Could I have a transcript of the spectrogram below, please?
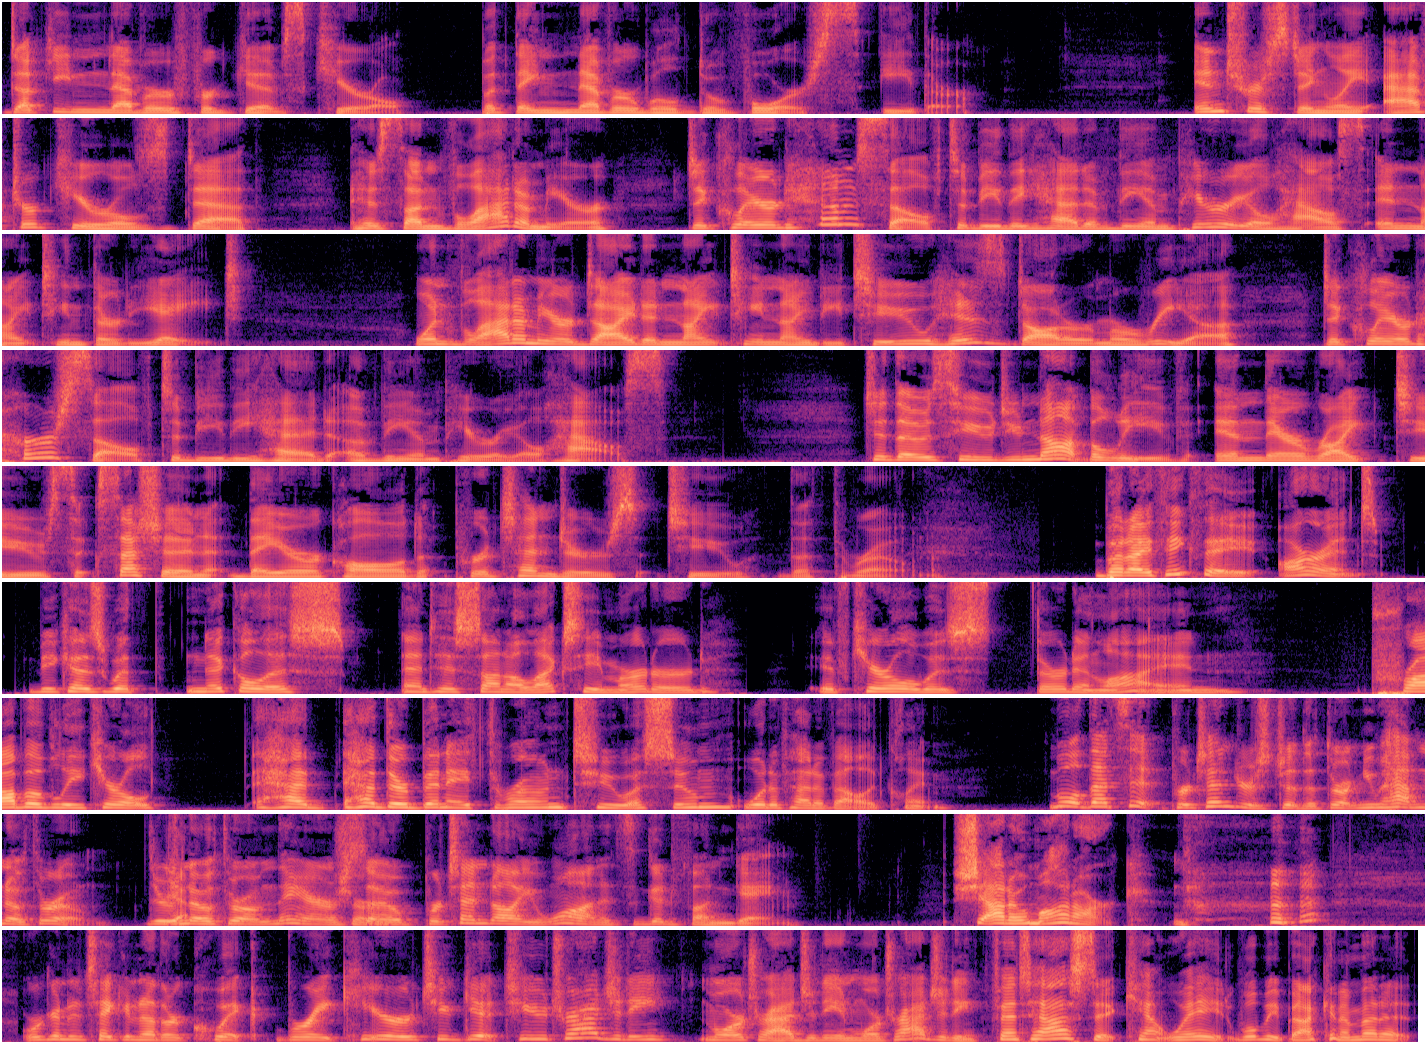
Ducky never forgives Kirill, but they never will divorce either. Interestingly, after Kirill's death, his son Vladimir declared himself to be the head of the imperial house in 1938. When Vladimir died in 1992, his daughter Maria declared herself to be the head of the imperial house. To those who do not believe in their right to succession, they are called pretenders to the throne. But I think they aren't, because with Nicholas and his son Alexei murdered, if Kirill was third in line, probably Kirill had had there been a throne to assume would have had a valid claim. Well, that's it. Pretenders to the throne. You have no throne. There's yeah. no throne there, sure. so pretend all you want. It's a good fun game. Shadow Monarch. We're going to take another quick break here to get to tragedy. More tragedy and more tragedy. Fantastic. Can't wait. We'll be back in a minute.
